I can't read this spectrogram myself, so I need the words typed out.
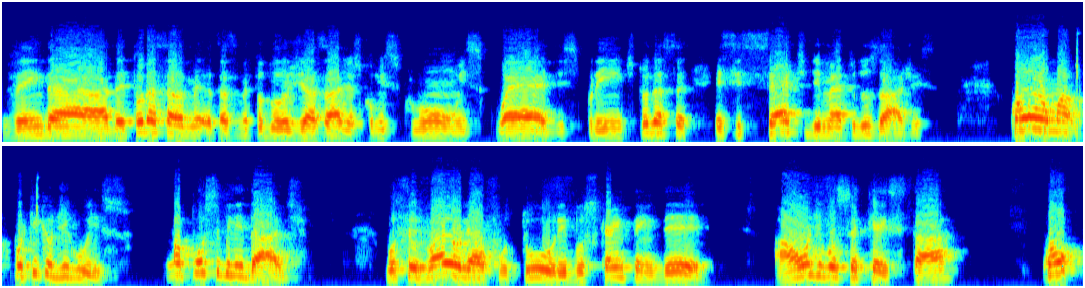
Vem da, de todas essas metodologias ágeis, como Scrum, Squad, Sprint, todo essa, esse set de métodos ágeis. Qual é uma. Por que, que eu digo isso? Uma possibilidade. Você vai olhar o futuro e buscar entender aonde você quer estar, qual,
